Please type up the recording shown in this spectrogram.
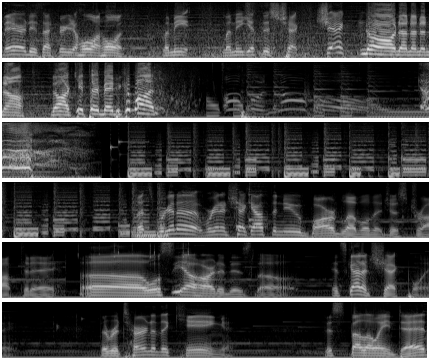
There it is. I figured it. Hold on, hold on. Let me let me get this check. Check. No, no, no, no, no. No, get there, baby. Come on. Oh no! Let's we're gonna we're gonna check out the new barb level that just dropped today. Uh we'll see how hard it is though. It's got a checkpoint. The return of the king. This fellow ain't dead.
